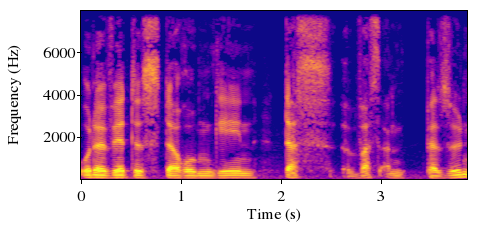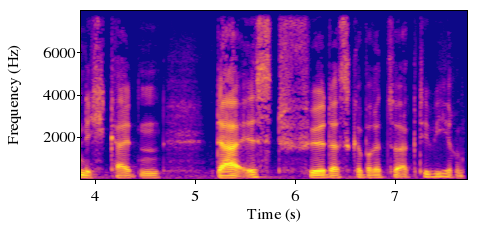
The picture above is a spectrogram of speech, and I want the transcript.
oder wird es darum gehen, das, was an Persönlichkeiten da ist, für das Kabarett zu aktivieren?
